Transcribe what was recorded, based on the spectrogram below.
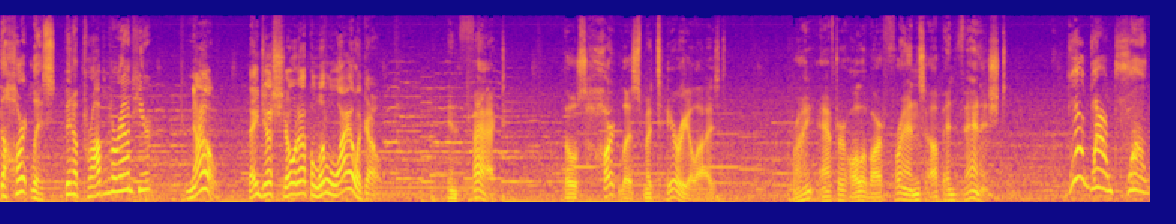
the Heartless, been a problem around here? No, they just showed up a little while ago. In fact, those Heartless materialized right after all of our friends up and vanished. You don't think.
